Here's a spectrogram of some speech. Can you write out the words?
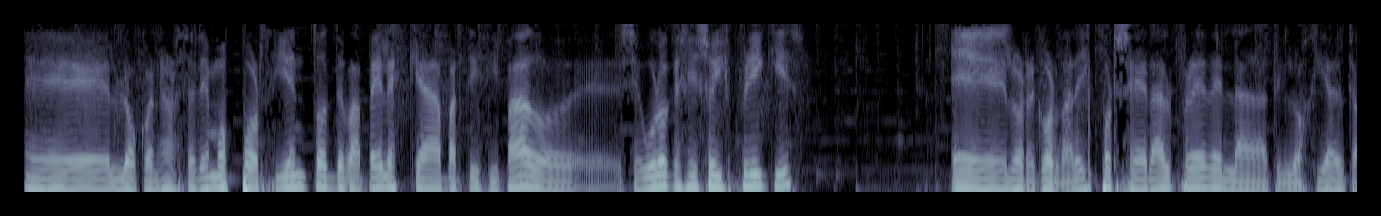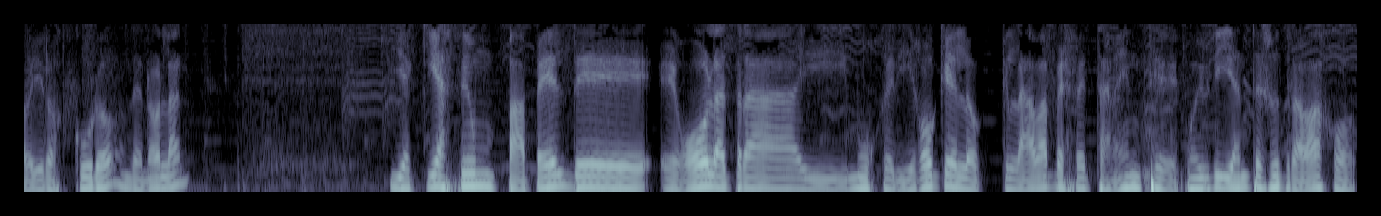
Eh, lo conoceremos por cientos de papeles que ha participado. Eh, seguro que si sois frikis, eh, lo recordaréis por ser Alfred en la trilogía del Caballero Oscuro de Nolan. Y aquí hace un papel de ególatra y mujeriego que lo clava perfectamente. Es muy brillante su trabajo.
